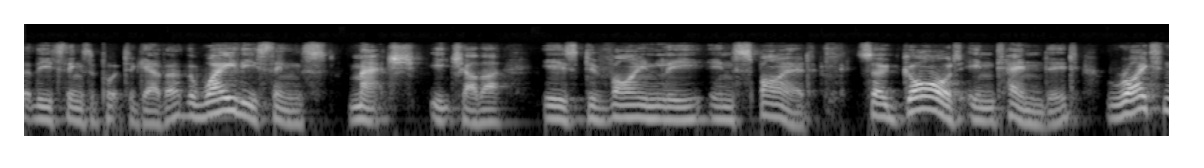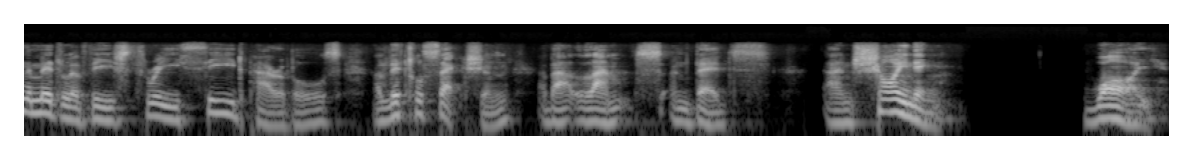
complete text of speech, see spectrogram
that these things are put together, the way these things match each other is divinely inspired. So God intended, right in the middle of these three seed parables, a little section about lamps and beds and shining. Why?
